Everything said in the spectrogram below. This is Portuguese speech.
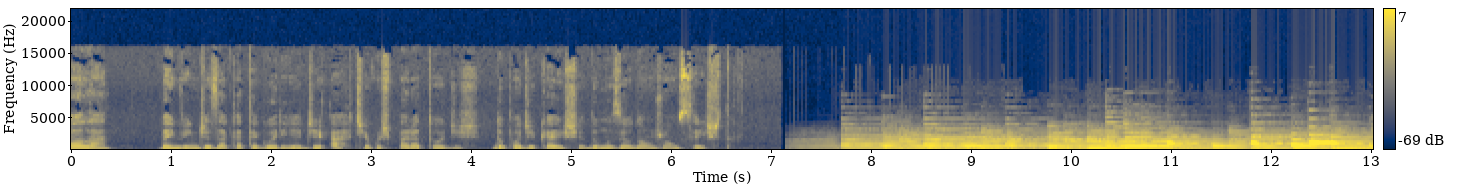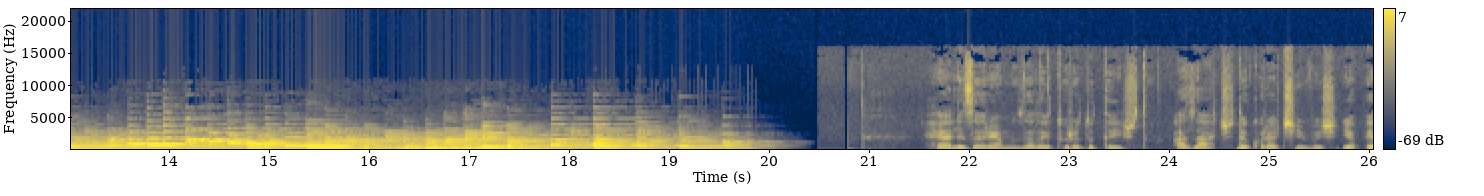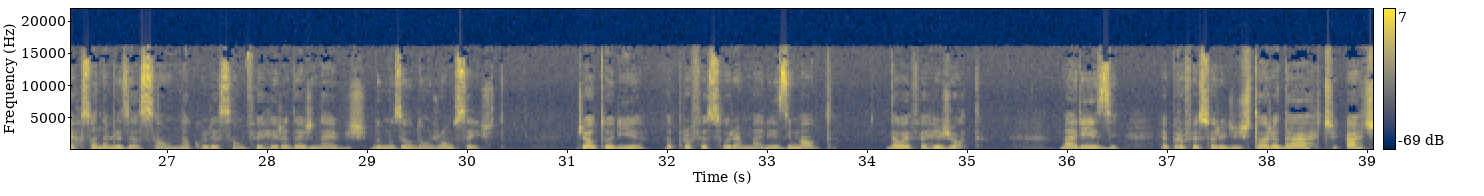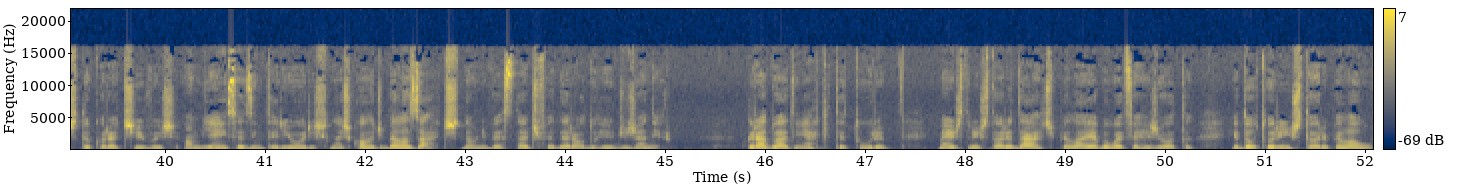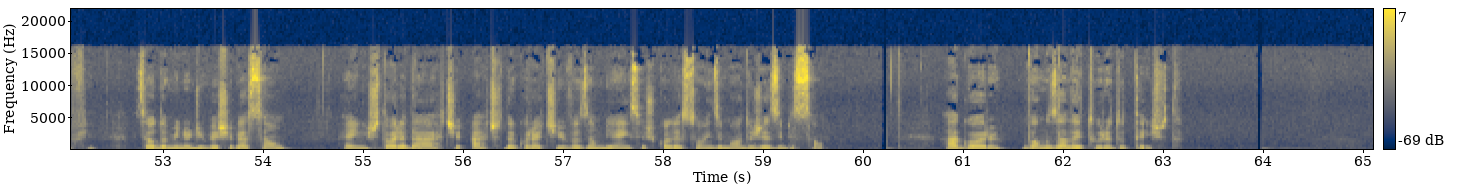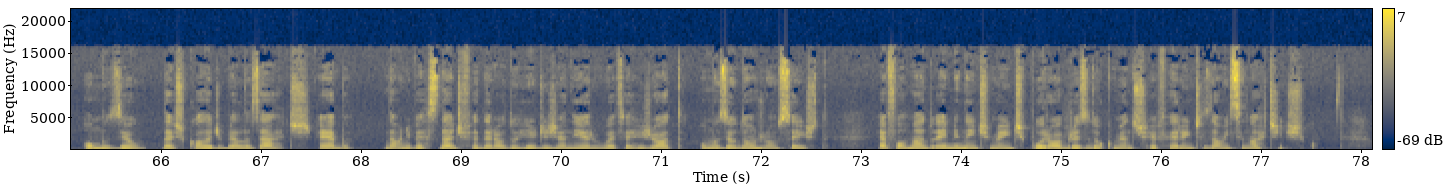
Olá, bem-vindos à categoria de Artigos para Todos do podcast do Museu Dom João VI. Realizaremos a leitura do texto as artes decorativas e a personalização na coleção Ferreira das Neves, do Museu Dom João VI, de autoria da professora Marise Malta, da UFRJ. Marise é professora de História da Arte, Artes Decorativas, Ambiências Interiores na Escola de Belas Artes, da Universidade Federal do Rio de Janeiro. Graduada em Arquitetura, mestre em História da Arte pela EBA UFRJ e doutora em História pela UF seu domínio de investigação é em História da Arte, Artes Decorativas, Ambiências, Coleções e Modos de Exibição. Agora, vamos à leitura do texto. O Museu da Escola de Belas Artes, EBA, da Universidade Federal do Rio de Janeiro, UFRJ, o Museu Dom João VI, é formado eminentemente por obras e documentos referentes ao ensino artístico.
